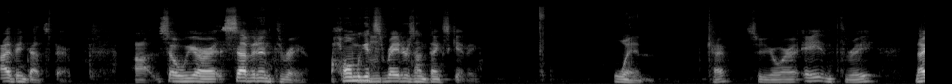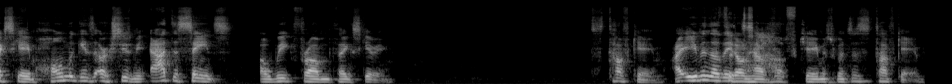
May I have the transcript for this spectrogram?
I think that's fair. Uh, so we are at seven and three. Home Mm-hmm. against the Raiders on Thanksgiving. Win. Okay, so you're at eight and three. Next game, home against, or excuse me, at the Saints a week from Thanksgiving. It's a tough game. I even though they It's don't have tough Jameis Winston, it's a tough game.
